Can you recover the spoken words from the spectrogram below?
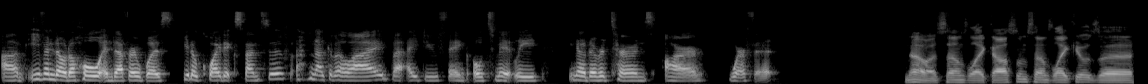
um, even though the whole endeavor was you know quite expensive i'm not gonna lie but i do think ultimately you know the returns are worth it no it sounds like awesome. Sounds like it was a,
